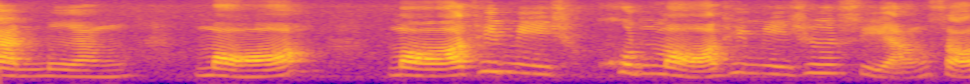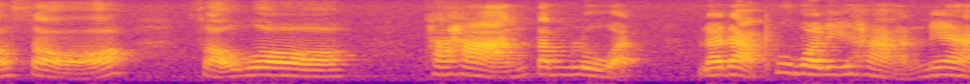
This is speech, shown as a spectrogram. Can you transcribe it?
การเมือง หมอ หมอที่มีคุณหมอที่มีชื่อเสียงสสสว ทหารตำรวจ ระดับผู้บริหารเนี่ย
